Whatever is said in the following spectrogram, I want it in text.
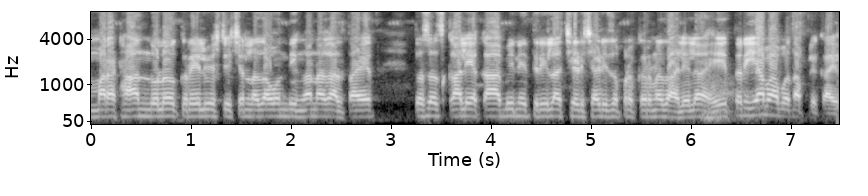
मराठा आंदोलक रेल्वे स्टेशनला जाऊन धिंगाणा घालतायत. तसंच काल एका अभिनेत्रीला छेडछाडीचं प्रकरण झालेलं आहे. तर याबाबत आपले काय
